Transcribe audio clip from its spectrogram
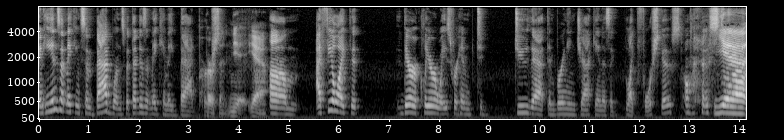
and he ends up making some bad ones, but that doesn't make him a bad person. person. Yeah, yeah, Um, I feel like that there are clearer ways for him to do that than bringing Jack in as a like force ghost almost. yeah.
